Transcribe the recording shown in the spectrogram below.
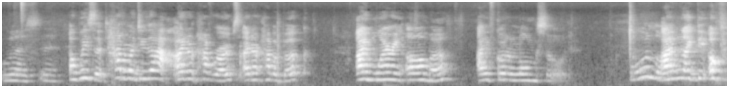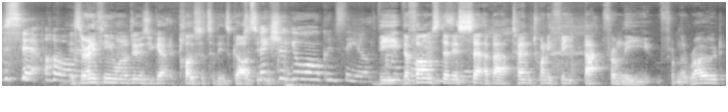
was uh, a wizard. How do I do that? I don't have robes. I don't have a book. I'm wearing armor. I've got a longsword. warlock. I'm like the opposite of. Is there anything you want to do as you get closer to these guards? Just make sure you're all concealed. The I the want farmstead is set about 10, 20 feet back from the from the road,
